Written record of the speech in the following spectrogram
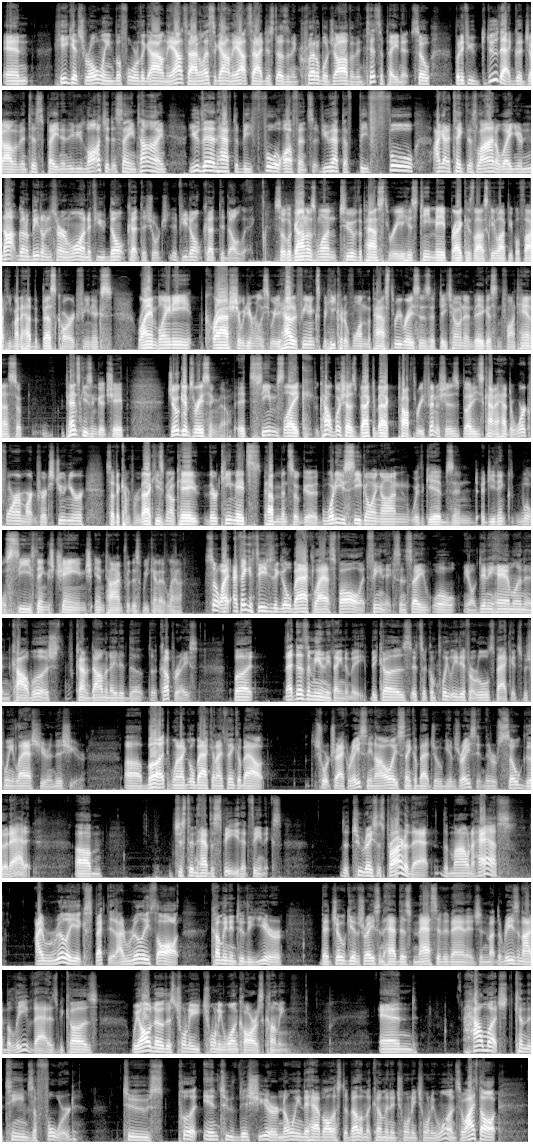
and he gets rolling before the guy on the outside, unless the guy on the outside just does an incredible job of anticipating it. So, but if you do that good job of anticipating it, if you launch at the same time, you then have to be full offensive. You have to be full. I got to take this line away. You're not going to beat them to turn one if you don't cut the short. If you don't cut the dog leg. So Logano's won two of the past three. His teammate Brad Keselowski, a lot of people thought he might have had the best car at Phoenix. Ryan Blaney crashed, so we didn't really see what he had at Phoenix, but he could have won the past three races at Daytona and Vegas and Fontana. So Penske's in good shape. Joe Gibbs Racing, though, it seems like Kyle Busch has back-to-back top three finishes, but he's kind of had to work for him. Martin Truex Jr. said to come from back. He's been okay. Their teammates haven't been so good. What do you see going on with Gibbs, and uh, do you think we'll see things change in time for this weekend at Atlanta? So I, I, think it's easy to go back last fall at Phoenix and say, well, you know, Denny Hamlin and Kyle Busch kind of dominated the, the Cup race, but that doesn't mean anything to me because it's a completely different rules package between last year and this year. Uh, but when I go back and I think about short track racing, I always think about Joe Gibbs Racing. They're so good at it. Um, just didn't have the speed at Phoenix. The two races prior to that, the mile and a halfs, I really expected, I really thought coming into the year that Joe Gibbs Racing had this massive advantage. And the reason I believe that is because we all know this 2021 car is coming. And how much can the teams afford to put into this year knowing they have all this development coming in 2021? So I thought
